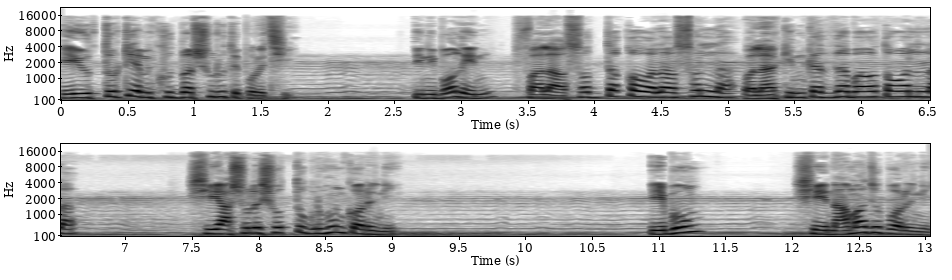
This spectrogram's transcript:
এই উত্তরটি আমি খুদবার শুরুতে পড়েছি। তিনি বলেন, ফালা সদ্দাকা ওয়ালা সল্লা ওয়ালা কিনকাদ্দা বা অতওয়াল্লা সে আসলে সত্য গ্রহণ করেনি। এবং সে নামাজও পড়েনি।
